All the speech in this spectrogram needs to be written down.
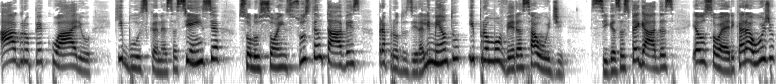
agropecuário, que busca nessa ciência soluções sustentáveis para produzir alimento e promover a saúde. Siga essas pegadas. Eu sou Érica Araújo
